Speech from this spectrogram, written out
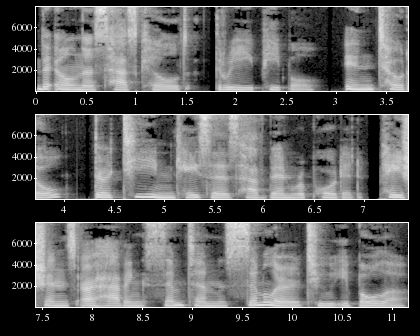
The illness has killed three people. In total, 13 cases have been reported. Patients are having symptoms similar to Ebola.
